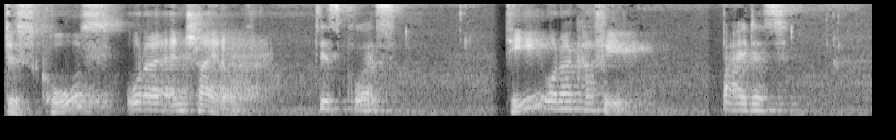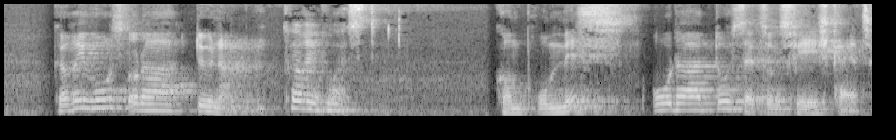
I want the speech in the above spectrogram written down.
Diskurs oder Entscheidung? Diskurs. Tee oder Kaffee? Beides. Currywurst oder Döner? Currywurst. Kompromiss oder Durchsetzungsfähigkeit?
